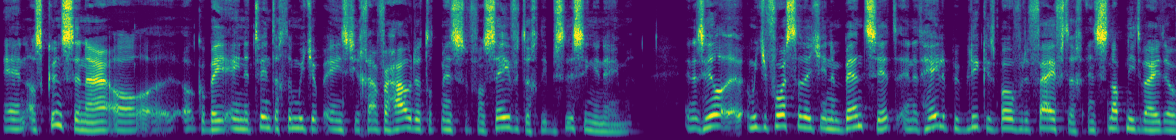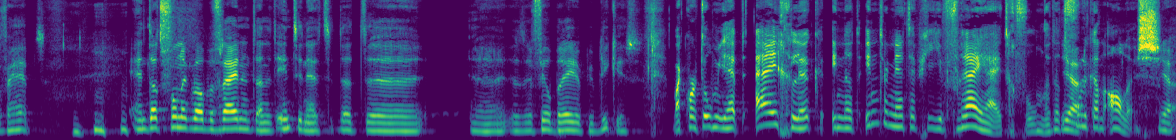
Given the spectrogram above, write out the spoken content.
En als kunstenaar, al, eh, ook al ben je 21, dan moet je opeens je gaan verhouden tot mensen van 70 die beslissingen nemen. En dat is heel, eh, moet je je voorstellen dat je in een band zit en het hele publiek is boven de 50 en snapt niet waar je het over hebt. en dat vond ik wel bevrijdend aan het internet, dat, eh, eh, dat er een veel breder publiek is. Maar kortom, je hebt eigenlijk in dat internet heb je je vrijheid gevonden. Dat Ja. voel ik aan alles. Ja,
